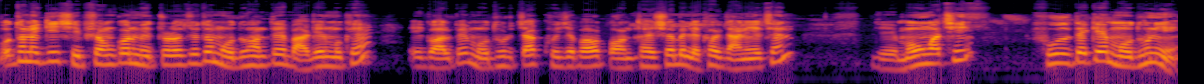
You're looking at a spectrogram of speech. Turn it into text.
প্রথমে কি শিবশঙ্কর মিত্র রচিত মধুহান্তে বাঘের মুখে এই গল্পে মধুর চাক খুঁজে পাওয়ার পন্থা হিসেবে লেখক জানিয়েছেন যে, মৌমাছি ফুল থেকে মধু নিয়ে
